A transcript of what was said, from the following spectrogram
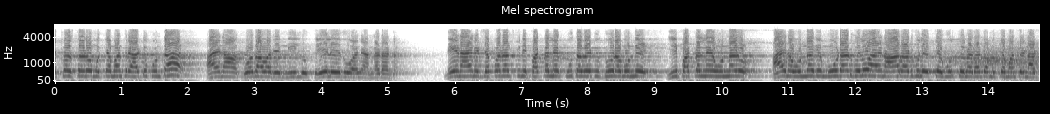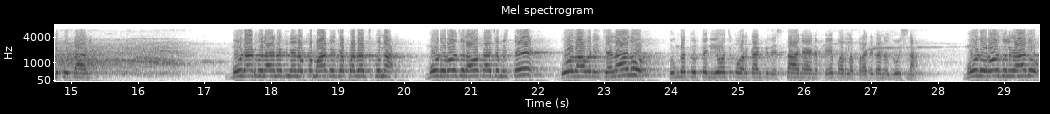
ఎట్లొస్తాడో ముఖ్యమంత్రి అడ్డుకుంటా ఆయన గోదావరి నీళ్ళు తేలేదు అని అన్నాడట. నేను ఆయనకు చెప్పదలుచుకుని పక్కనే కూతబెట్టి దూరం ఉంది. ఈ పక్కనే ఉన్నాడు. ఆయన ఉన్నది మూడు అడుగులు ఆయన ఆరు అడుగులు ఎత్తే కూర్చున్నాడట ముఖ్యమంత్రిని అడ్డుకుంటా అని. మూడు అడుగులు ఆయనకు నేను ఒక మాట చెప్పదలుచుకున్నా. మూడు రోజులు అవకాశం ఇస్తే గోదావరి జలాలు తుంగతుర్తి నియోజకవర్గానికి తెస్తా అని ఆయన పేపర్ల ప్రకటన చూసిన. మూడు రోజులు కాదు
